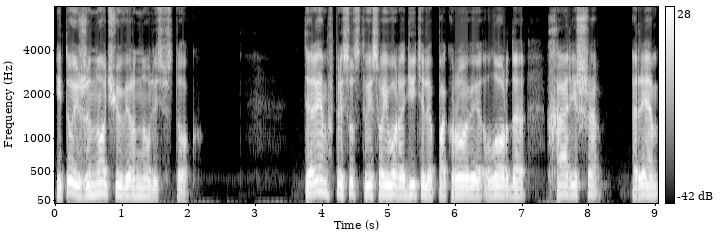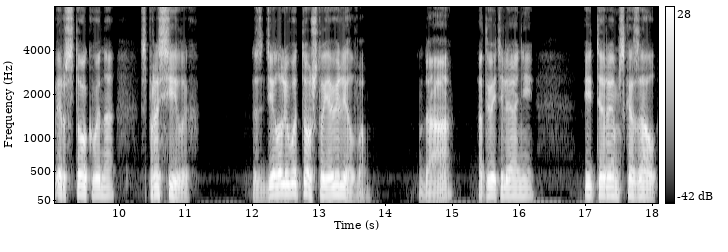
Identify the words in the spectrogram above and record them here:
и той же ночью вернулись в сток. Терем в присутствии своего родителя по крови лорда Хариша, Рем Эрстоквена, спросил их, «Сделали вы то, что я велел вам?» «Да», — ответили они, и Терем сказал,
